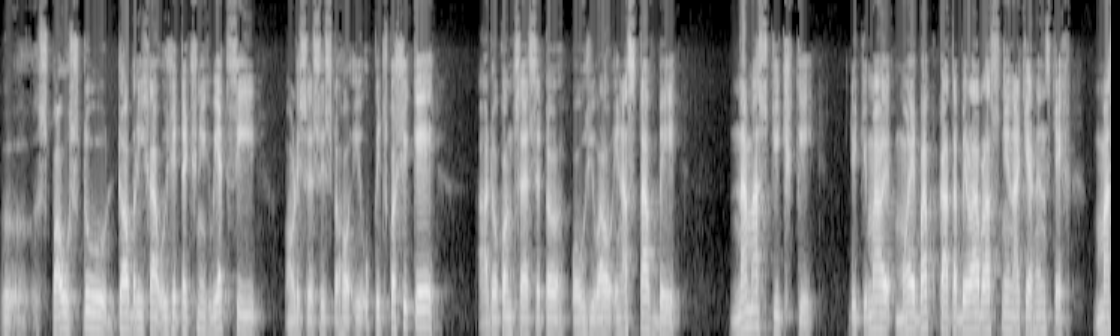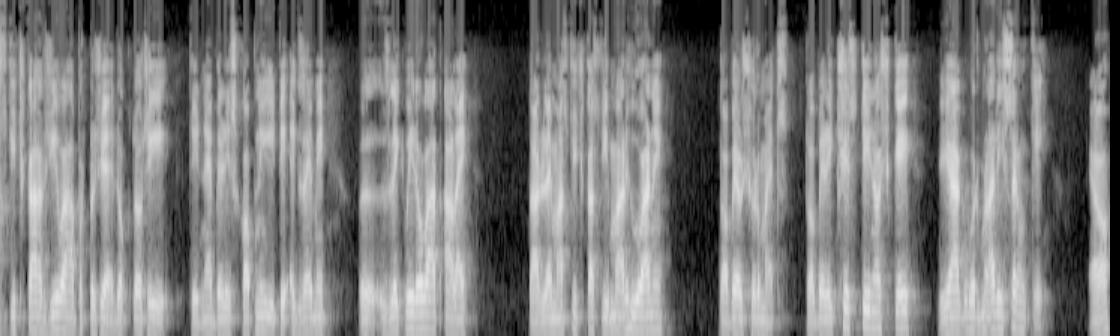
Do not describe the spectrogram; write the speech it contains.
uh, spoustu dobrých a užitečných věcí, mohli se si z toho i uplit košiky a dokonce se to používalo i na stavby, na mastičky. Děti moje babka ta byla vlastně na těchhle z těch mastičkách živá, protože doktoři ty nebyli schopni ty exémy uh, zlikvidovat, ale tahle mastička z té marihuany, to byl šurmec. To byly čisté nožky, jak od mladé srnky. Jo?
